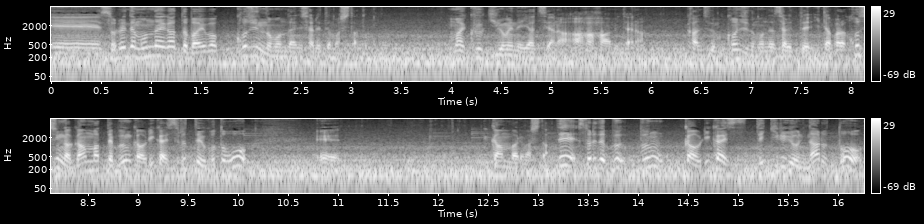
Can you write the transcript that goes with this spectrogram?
え、それで問題があった場合は個人の問題にされてましたと。お前空気読めねえやつやな。あははみたいな。感じで個人の問題されていたから個人が頑張って文化を理解するっていうことを、えー、頑張りました。でそれで文化を理解できるようになると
